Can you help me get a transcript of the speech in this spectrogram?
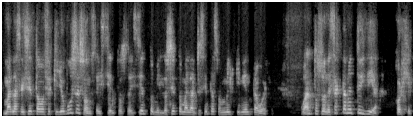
más las 600 UF que yo puse son 600, 600, 1200, más las 300 son 1500 UF. ¿Cuántos son exactamente hoy día? Jorge,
